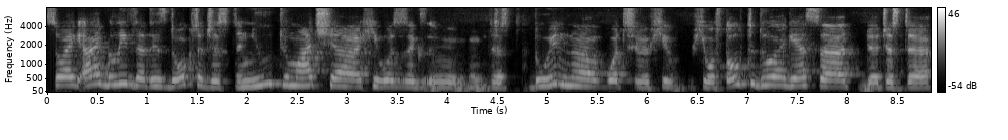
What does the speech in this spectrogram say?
so I, I believe that this doctor just knew too much. Uh, he was ex- uh, just doing uh, what he he was told to do, I guess, uh, just uh,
